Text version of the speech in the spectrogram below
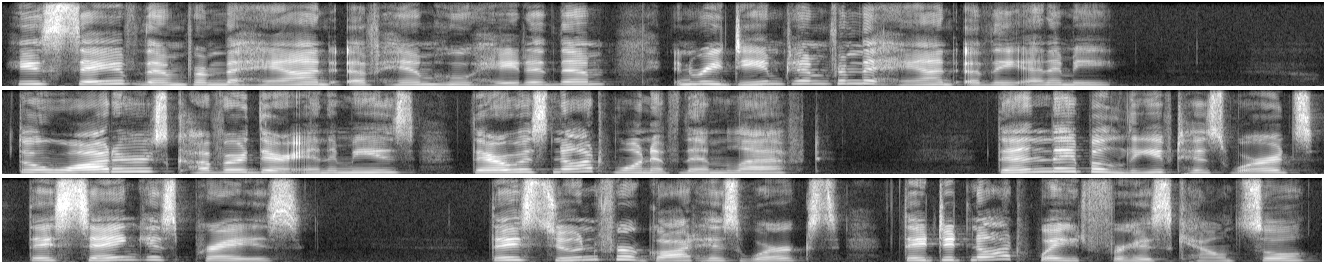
He saved them from the hand of him who hated them and redeemed him from the hand of the enemy. The waters covered their enemies, there was not one of them left. Then they believed his words, they sang his praise. They soon forgot his works, they did not wait for his counsel,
